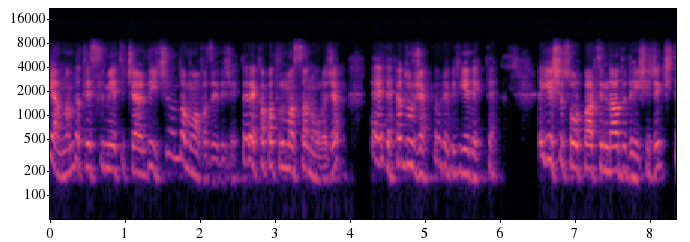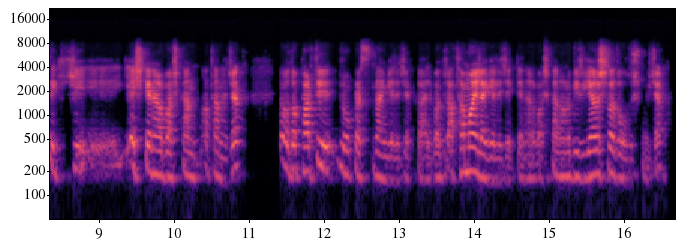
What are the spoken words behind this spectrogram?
bir anlamda teslimiyet içerdiği için onu da muhafaza edecekler. E kapatılmazsa ne olacak? E, HDP duracak böyle bir yedekte. E, Yeşil Sol Parti'nin adı değişecek. İşte iki eş genel başkan atanacak. E, o da parti bürokrasisinden gelecek galiba. Bir atamayla gelecek genel başkan. Onu bir yarışla da oluşmayacak.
